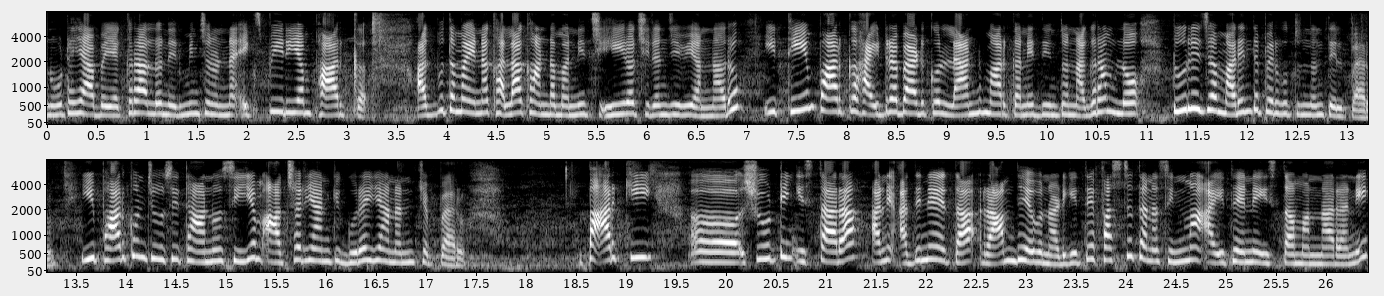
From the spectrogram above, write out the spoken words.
నూట యాభై ఎకరాల్లో నిర్మించనున్న ఎక్స్పీరియం పార్క్ అద్భుతమైన కళాఖండం అని చి- హీరో చిరంజీవి అన్నారు. ఈ థీమ్ పార్క్ హైదరాబాద్కు ల్యాండ్ మార్క్ అని దీంతో నగరంలో టూరిజం మరింత పెరుగుతుందని తెలిపారు. ఈ పార్కును చూసి తాను సీఎం ఆశ్చర్యానికి గురయ్యానని చెప్పారు. పార్కి షూటింగ్ ఇస్తారా అని అధినేత రామ్దేవ్ను అడిగితే ఫస్ట్ తన సినిమా అయితేనే ఇస్తామన్నారని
